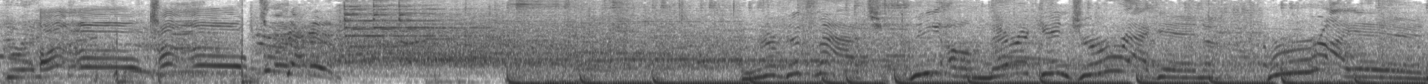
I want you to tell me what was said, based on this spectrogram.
Great. Uh-oh, uh-oh, Winner of this match, the American Dragon, Bryan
